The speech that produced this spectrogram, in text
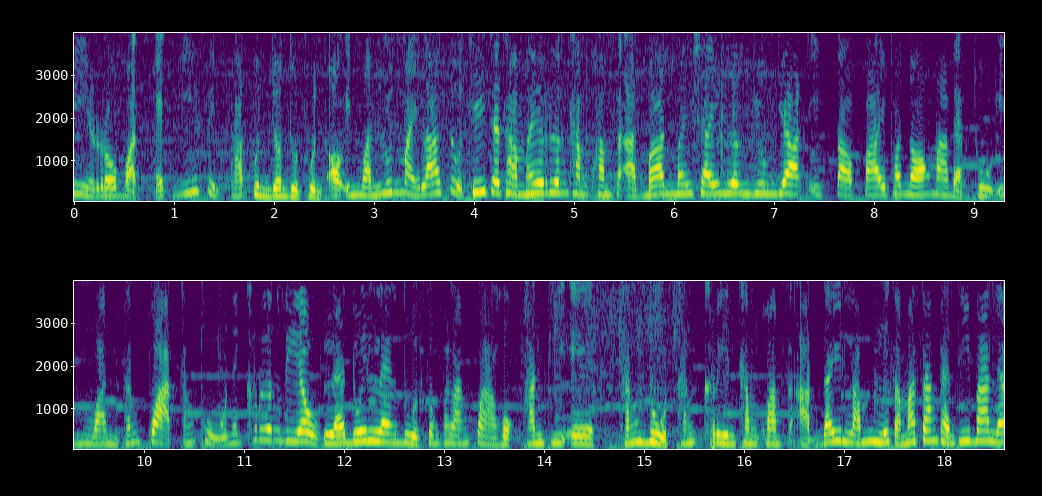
มีโรบอท X 20 พัดหุ่นยนต์ดูดฝุ่น All in One รุ่นใหม่ล่าสุด ที่จะทำให้เรื่องทำความสะอาดบ้านไม่ใช่เรื่องยุ่งยากอีกต่อไป เพราะน้องมาแบบ 2 in 1 ทั้งกวาดทั้งถูในเครื่องเดียว และด้วยแรงดูดทรงพลังกว่า 6,000 PA ทั้งดูดทั้งคลีนทำความสะอาดได้ล้ำลึกสามารถสร้างแผนที่บ้านและ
